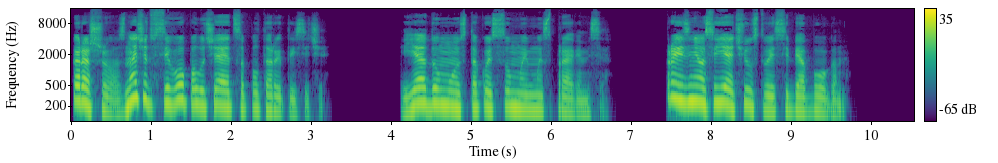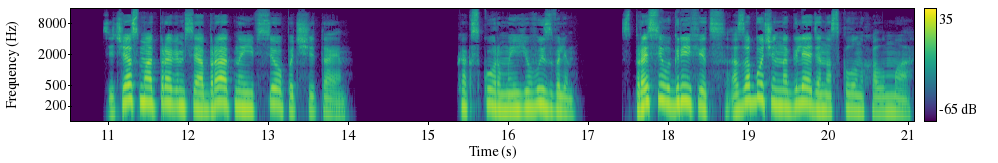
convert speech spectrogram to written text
Хорошо, значит, всего получается полторы тысячи. Я думаю, с такой суммой мы справимся. Произнес я, чувствуя себя богом. Сейчас мы отправимся обратно и все подсчитаем. Как скоро мы ее вызволим? Спросил Гриффитс, озабоченно глядя на склон холма.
